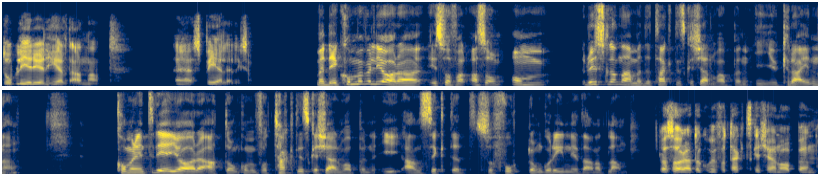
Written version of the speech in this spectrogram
då blir det ju ett helt annat eh, spel liksom. Men det kommer väl göra i så fall, alltså om, om Ryssland använder taktiska kärnvapen i Ukraina, kommer inte det göra att de kommer få taktiska kärnvapen i ansiktet så fort de går in i ett annat land? Jag sa det, att de kommer få taktiska kärnvapen.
